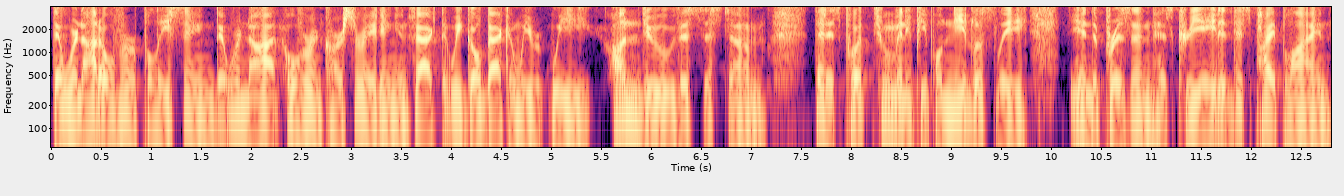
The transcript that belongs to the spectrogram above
that we're not over policing, that we're not over incarcerating. In fact, that we go back and we we undo this system that has put too many people needlessly into prison, has created this pipeline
